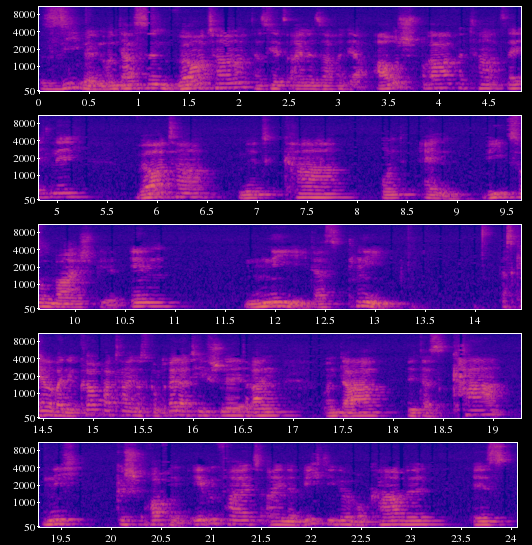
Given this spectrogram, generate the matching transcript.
7 und das sind Wörter, das ist jetzt eine Sache der Aussprache tatsächlich. Wörter mit K und N, wie zum Beispiel in, nie, das Knie. Das kennen wir bei den Körperteilen, das kommt relativ schnell dran und da wird das K nicht gesprochen. Ebenfalls eine wichtige Vokabel ist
